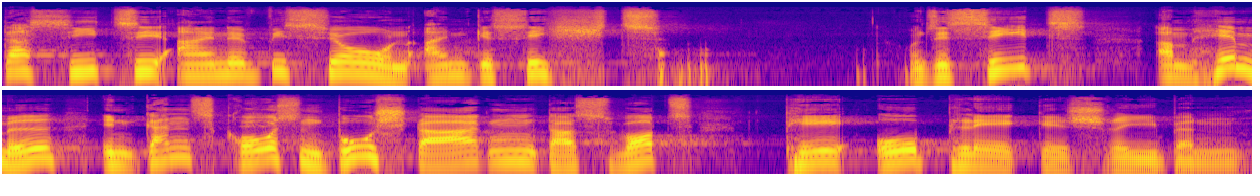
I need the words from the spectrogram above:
da sieht sie eine Vision, ein Gesicht. Und sie sieht am Himmel in ganz großen Buchstaben das Wort People geschrieben.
